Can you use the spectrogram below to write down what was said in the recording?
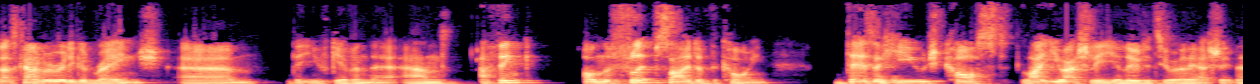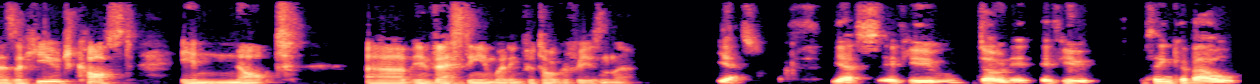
that's kind of a really good range um, that you've given there, and I think on the flip side of the coin, there's a huge cost, like you actually alluded to earlier. Actually, there's a huge cost in not uh, investing in wedding photography, isn't there? Yes, yes. If you don't, if you think about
